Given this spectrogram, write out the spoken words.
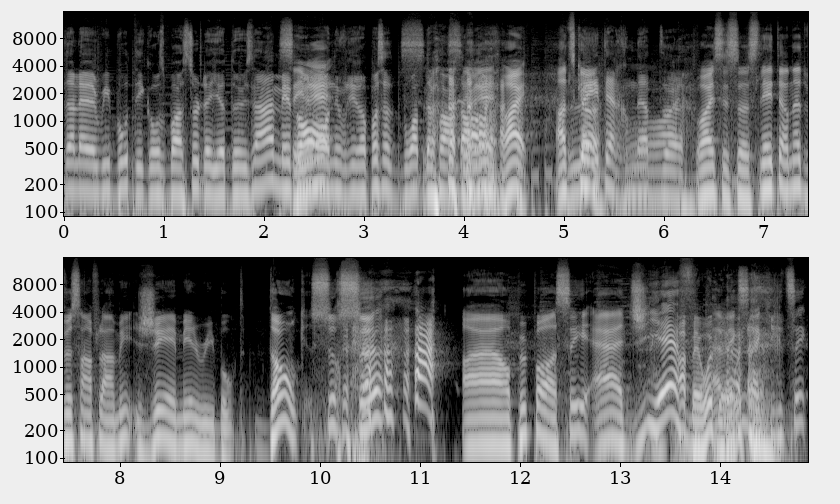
dans le reboot des Ghostbusters d'il y a deux ans, mais bon, vrai. on n'ouvrira pas cette boîte de Pandore. Ouais. En tout cas, L'Internet. Ouais. euh, ouais, c'est ça. Si l'Internet veut s'enflammer, j'ai aimé le reboot. Donc, sur ce, euh, on peut passer à JF Ah, ben oui, ben avec oui. sa critique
